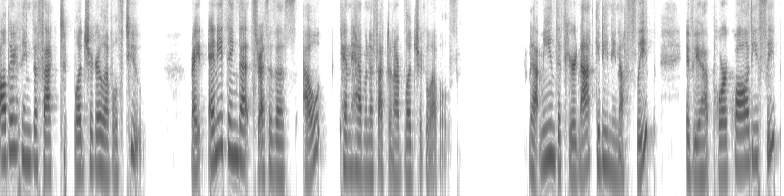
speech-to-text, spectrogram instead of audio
other things affect blood sugar levels too, right? Anything that stresses us out can have an effect on our blood sugar levels. That means if you're not getting enough sleep, if you have poor quality sleep,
